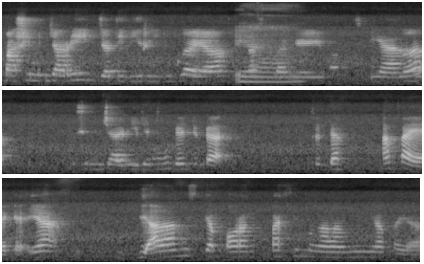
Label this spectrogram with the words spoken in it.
masih mencari jati diri juga ya. Kita Iya. sebagai mahasiswa Iya. juga masih mencari jadi jati muda juga sudah apa ya kayaknya dialami setiap orang pasti mengalami apa ya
